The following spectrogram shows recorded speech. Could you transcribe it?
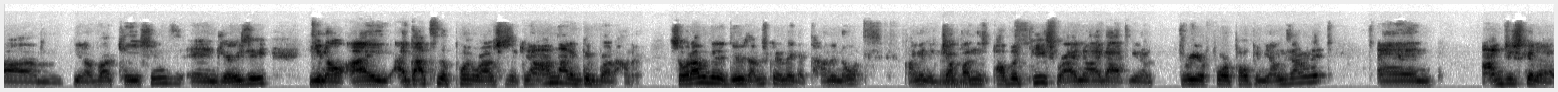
um, you know, vacations in Jersey. You know, I I got to the point where I was just like, you know, I'm not a good rut hunter. So what I'm gonna do is I'm just gonna make a ton of noise. I'm gonna jump Mhm. on this public piece where I know I got, you know, three or four Pope and Youngs on it, and I'm just gonna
